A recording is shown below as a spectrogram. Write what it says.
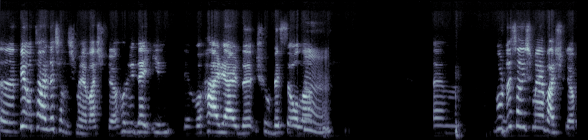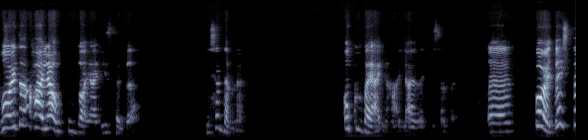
e, bir otelde çalışmaya başlıyor. Holiday Inn, e, bu her yerde şubesi olan. Hmm. Ee, burada çalışmaya başlıyor. Bu arada hala okulda yani lisede. Lisede mi? Okulda yani hala evet lisede. Ee, bu arada işte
